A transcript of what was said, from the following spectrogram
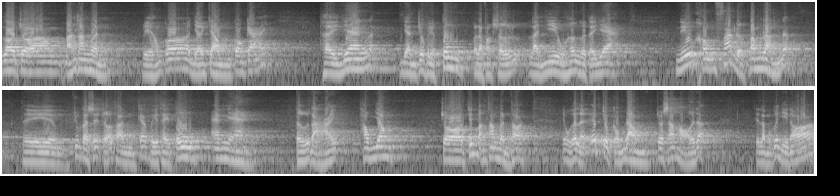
lo cho bản thân mình vì không có vợ chồng con cái. Thời gian đó dành cho việc tu và làm phật sự là nhiều hơn người tại gia. Nếu không phát được tâm lành đó thì chúng ta sẽ trở thành các vị thầy tu an nhàn tự tại thông dong cho chính bản thân mình thôi. Nhưng mà cái lợi ích cho cộng đồng cho xã hội đó thì là một cái gì đó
